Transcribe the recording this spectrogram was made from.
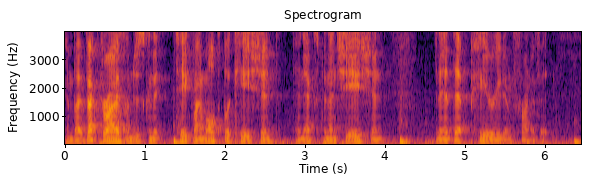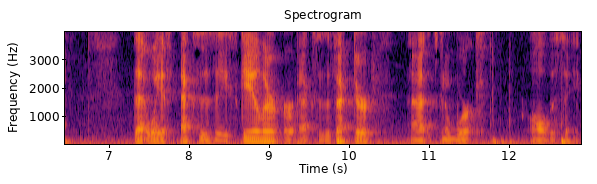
And by vectorize, I'm just going to take my multiplication and exponentiation and add that period in front of it. That way, if x is a scalar or x is a vector, uh, it's going to work all the same.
